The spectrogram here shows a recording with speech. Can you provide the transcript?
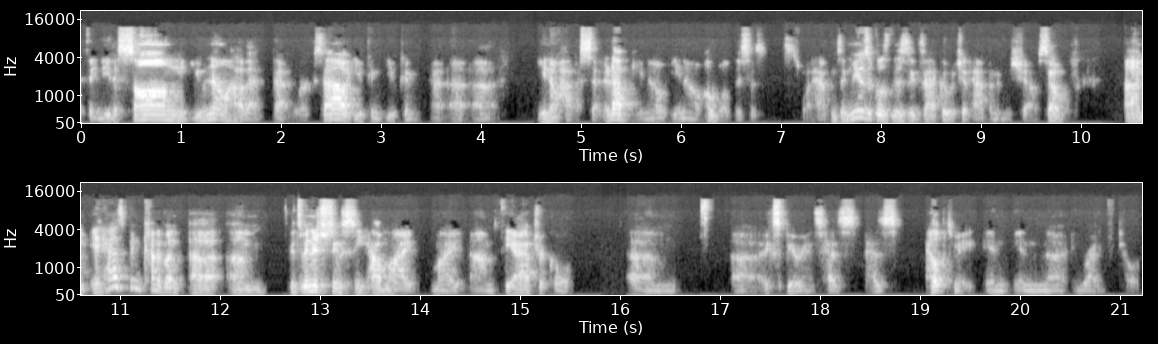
If they need a song, you know how that that works out. You can you can uh, you know how to set it up. You know, you know, oh well, this is this is what happens in musicals. This is exactly what should happen in the show. So um, it has been kind of an uh, um, it's been interesting to see how my my um, theatrical um, uh, experience has has helped me in in uh, in writing for television.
